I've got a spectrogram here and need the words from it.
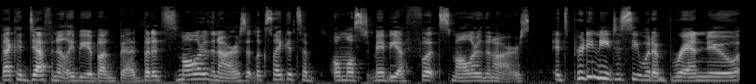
That could definitely be a bunk bed, but it's smaller than ours. It looks like it's a almost maybe a foot smaller than ours. It's pretty neat to see what a brand new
